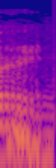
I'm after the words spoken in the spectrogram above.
horno.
